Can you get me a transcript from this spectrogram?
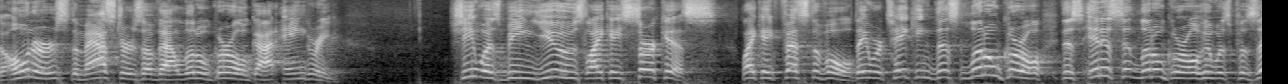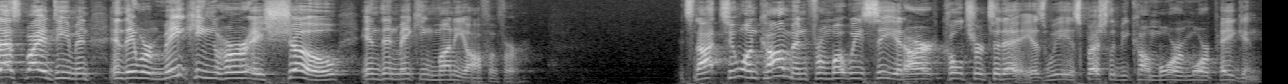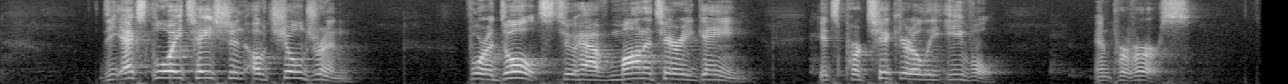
The owners, the masters of that little girl, got angry. She was being used like a circus, like a festival. They were taking this little girl, this innocent little girl who was possessed by a demon, and they were making her a show and then making money off of her. It's not too uncommon from what we see in our culture today as we especially become more and more pagan. The exploitation of children for adults to have monetary gain. It's particularly evil and perverse.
